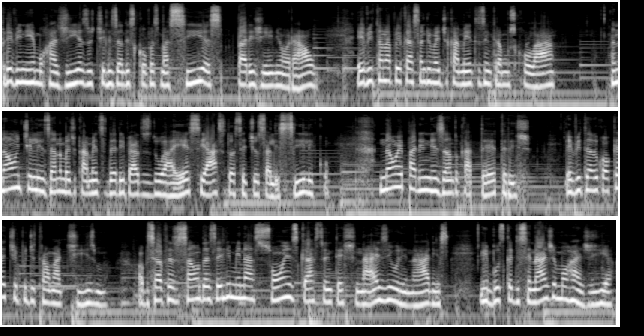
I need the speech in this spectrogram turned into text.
Prevenir hemorragias utilizando escovas macias para higiene oral, evitando a aplicação de medicamentos intramuscular, não utilizando medicamentos derivados do AS, ácido acetil salicílico, não heparinizando catéteres, evitando qualquer tipo de traumatismo, observação das eliminações gastrointestinais e urinárias em busca de sinais de hemorragia,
